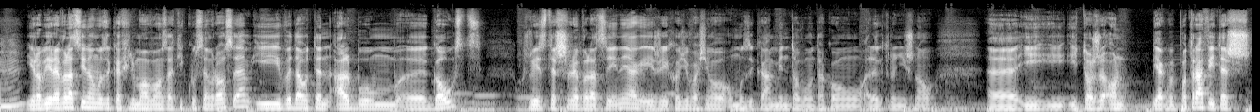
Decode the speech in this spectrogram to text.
Mhm. I robi rewelacyjną muzykę filmową z Atticusem Rossem i wydał ten album e, Ghosts, który jest też rewelacyjny, jeżeli chodzi właśnie o, o muzykę ambientową, taką elektroniczną. E, I, i, I to, że on jakby potrafi też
